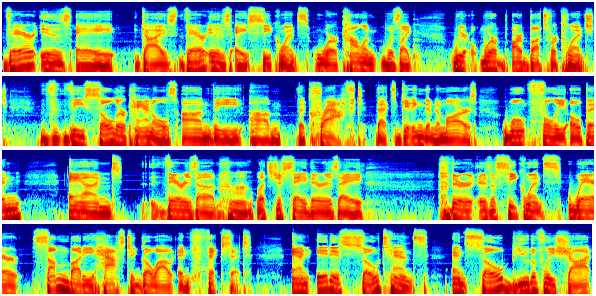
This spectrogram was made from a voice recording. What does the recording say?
there is a guys. There is a sequence where Colin was like, "We're we're our butts were clenched." Th- the solar panels on the um, the craft that's getting them to Mars won't fully open, and there is a huh, let's just say there is a there is a sequence where somebody has to go out and fix it. And it is so tense and so beautifully shot.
